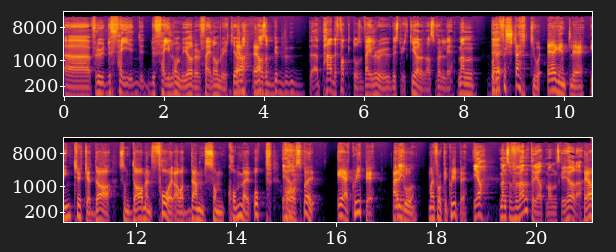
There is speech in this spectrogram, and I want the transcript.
Eh, for du, du, feil, du feiler om du gjør det, du feiler om du ikke gjør Ja, det. ja. Altså, per de facto feiler du hvis du ikke gjør det, da, selvfølgelig. Men Og det forsterker jo egentlig inntrykket da som damen får av at dem som kommer opp Ja. og spør, er creepy. Ergo, folk er creepy. Ja, men så forventer de at man skal gjøre det. Ja.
